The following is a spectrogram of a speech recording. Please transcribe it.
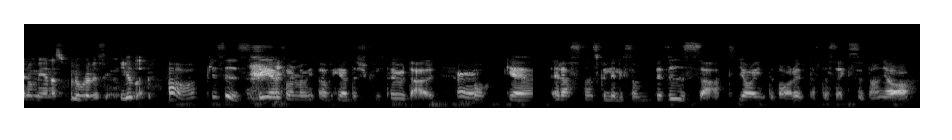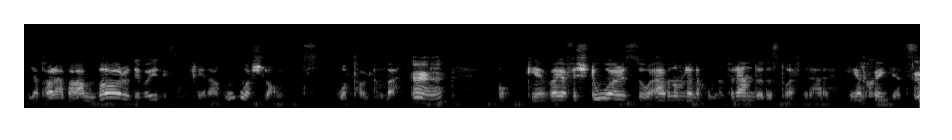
Eromenes förlorade sin heder. Ja, precis. Det är en form av, av hederskultur där. Och eh, Erasten skulle liksom bevisa att jag är inte bara ute efter sex utan jag, jag tar det här på allvar och det var ju liksom flera års långt åtagande. Mm. Och eh, vad jag förstår så även om relationen förändrades då efter det här helskägget så,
